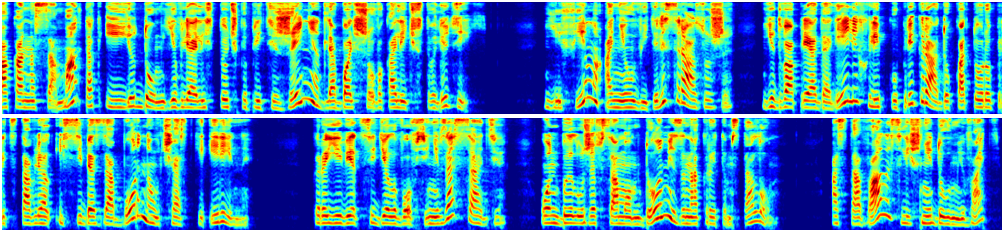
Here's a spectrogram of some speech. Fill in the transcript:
Как она сама, так и ее дом являлись точкой притяжения для большого количества людей. Ефима они увидели сразу же, едва преодолели хлипкую преграду, которую представлял из себя забор на участке Ирины. Краевед сидел вовсе не в засаде, он был уже в самом доме за накрытым столом. Оставалось лишь недоумевать,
